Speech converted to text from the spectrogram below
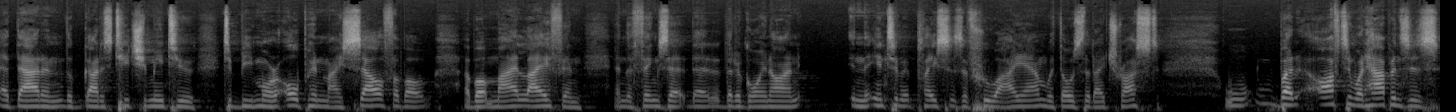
at that, and the, God is teaching me to, to be more open myself about, about my life and, and the things that, that, that are going on in the intimate places of who I am with those that I trust. But often what happens is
